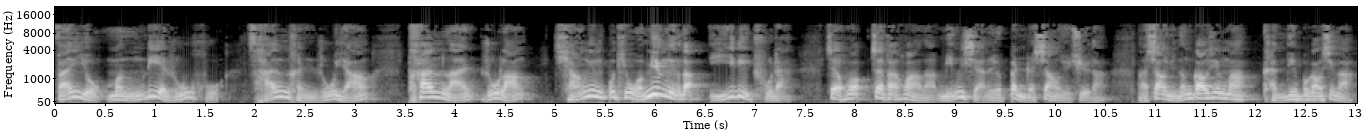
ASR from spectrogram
凡有猛烈如虎、残狠如羊、贪婪如狼、强硬不听我命令的，一律处斩。”这话这番话呢，明显的就奔着项羽去的。那项羽能高兴吗？肯定不高兴啊！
